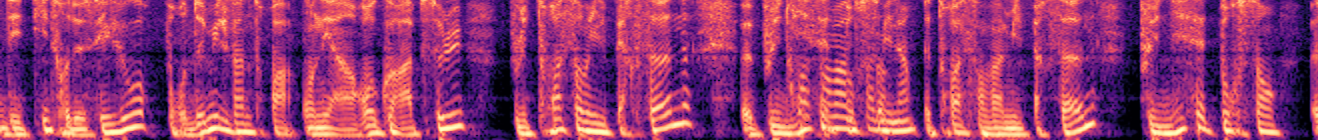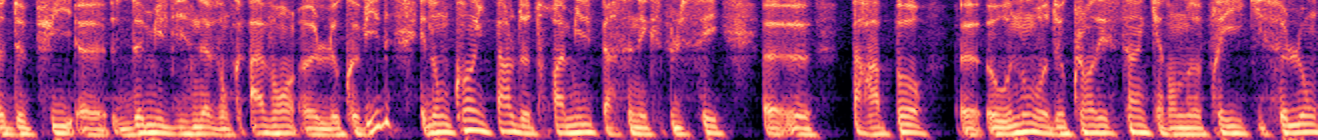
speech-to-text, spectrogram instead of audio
des titres de séjour pour 2023. On est à un record absolu, plus de 300 000 personnes, euh, plus de 323 000, 17%, hein. 320 000 personnes, plus de 17% depuis euh, 2019, donc avant euh, le Covid. Et donc quand il parle de 3 000 personnes expulsées euh, euh, par rapport euh, au nombre de clandestins qu'il y a dans notre pays, qui selon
